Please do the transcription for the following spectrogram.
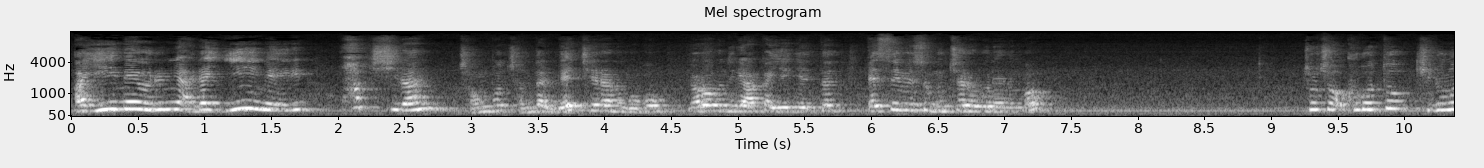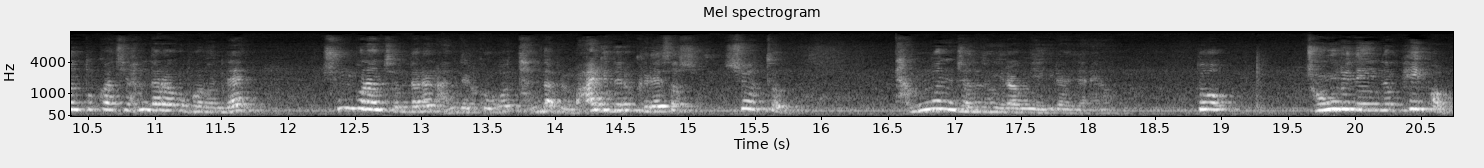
아 이메일이 아니라 이메일이 확실한 정보 전달 매체라는 거고 여러분들이 아까 얘기했던 SMS 문자로 보내는 거 좋죠. 그것도 기능은 똑같이 한다라고 보는데 충분한 전달은 안 될 거고 단답형 말 그대로 그래서 쇼트 단문 전송이라고 얘기를 하잖아요. 또 종이로 되어 있는 페이퍼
